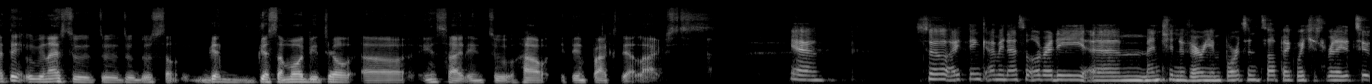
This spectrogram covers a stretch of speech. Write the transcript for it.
I think it would be nice to to to do some get get some more detailed uh, insight into how it impacts their lives. Yeah. So I think, I mean, that's already um, mentioned a very important topic, which is related to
